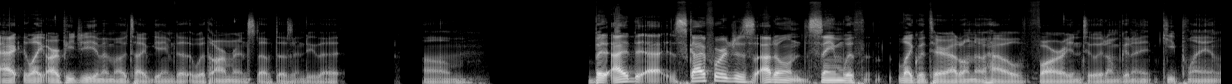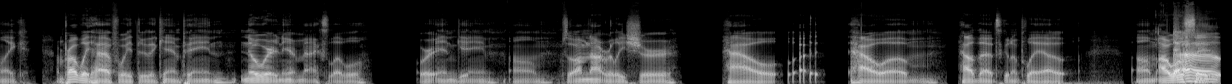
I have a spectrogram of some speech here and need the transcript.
act, like RPG MMO type game do, with armor and stuff doesn't do that. Um, but I, I Skyforge is I don't same with like with TERA. I don't know how far into it I'm gonna keep playing. Like I'm probably halfway through the campaign, nowhere near max level or end game. Um, so I'm not really sure how how um how that's gonna play out. Um, I will say. Uh,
